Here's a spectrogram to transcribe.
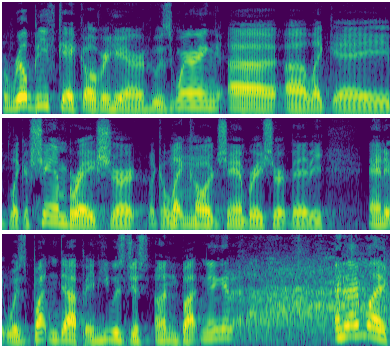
a real beefcake over here, who's wearing uh, uh, like a like a chambray shirt, like a light colored chambray shirt, maybe, and it was buttoned up, and he was just unbuttoning it, and I'm like.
